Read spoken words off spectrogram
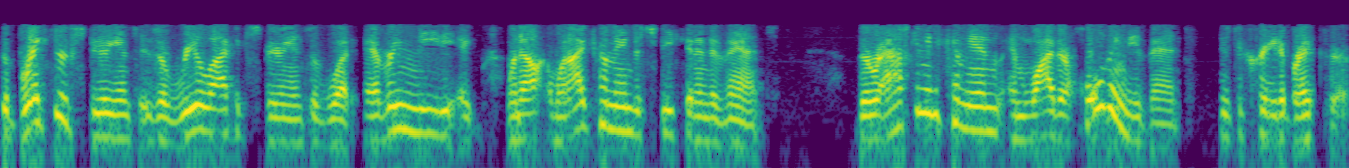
the breakthrough experience is a real life experience of what every media. When I when I come in to speak at an event, they're asking me to come in, and why they're holding the event is to create a breakthrough.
